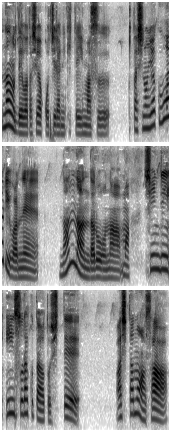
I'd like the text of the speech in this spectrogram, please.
なので私はこちらに来ています。私の役割はね、何なんだろうな。まあ、森林インストラクターとして、明日の朝、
